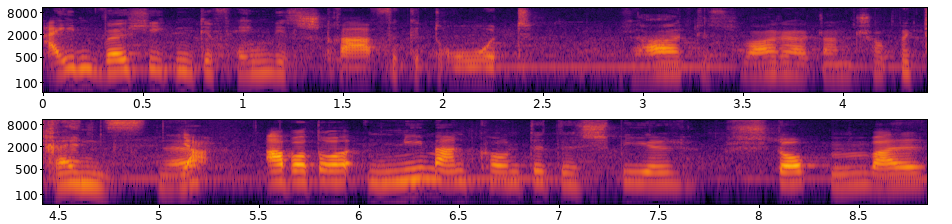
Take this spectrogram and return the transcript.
einwöchigen Gefängnisstrafe gedroht. Ja, das war da dann schon begrenzt. Ne? Ja, aber da, niemand konnte das Spiel stoppen, weil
